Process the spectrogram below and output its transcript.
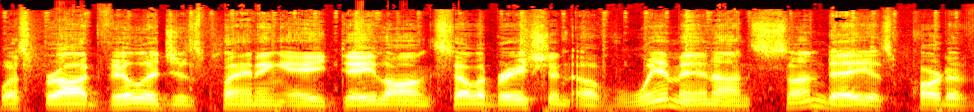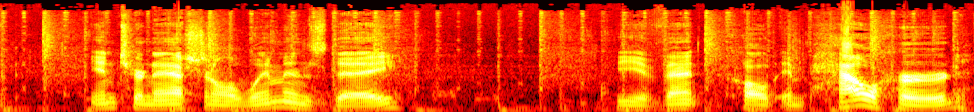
West Broad Village is planning a day-long celebration of women on Sunday as part of International Women's Day. The event called Empowered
